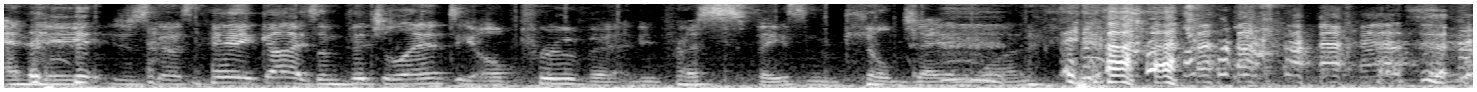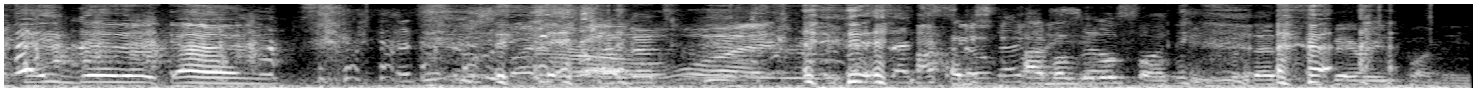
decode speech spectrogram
And Nate just goes, hey guys, I'm vigilante, I'll prove it. And he pressed space and killed Jay and won. I did it, guys. That's so funny, bro. That's? That's so I'm, I'm a little salty, but that's very funny.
